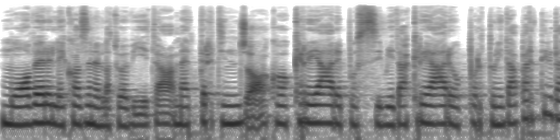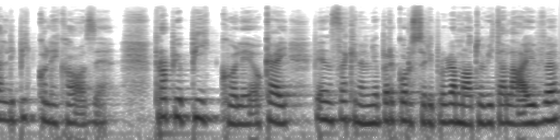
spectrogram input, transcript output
muovere le cose nella tua vita, metterti in gioco, creare possibilità, creare opportunità, a partire dalle piccole cose, proprio piccole, ok? Pensa che nel mio percorso di programma La tua vita live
